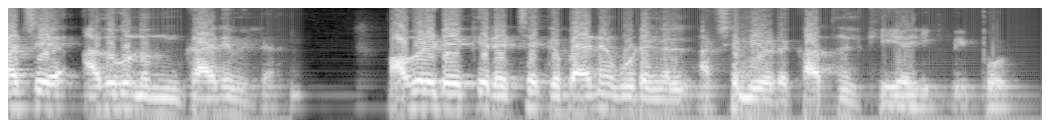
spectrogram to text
പക്ഷേ അതുകൊണ്ടൊന്നും കാര്യമില്ല. അവരുടെയൊക്കെ രക്ഷയ്ക്ക് ഭരണകൂടങ്ങൾ അക്ഷമയോടെ കാത്തു നിൽക്കുകയായിരിക്കും ഇപ്പോൾ.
